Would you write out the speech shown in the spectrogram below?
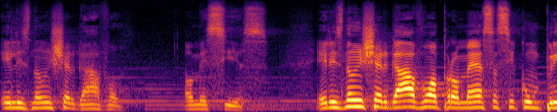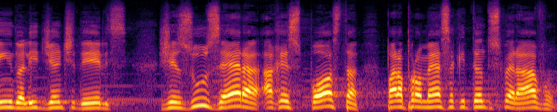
eles não enxergavam ao Messias, eles não enxergavam a promessa se cumprindo ali diante deles. Jesus era a resposta para a promessa que tanto esperavam.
